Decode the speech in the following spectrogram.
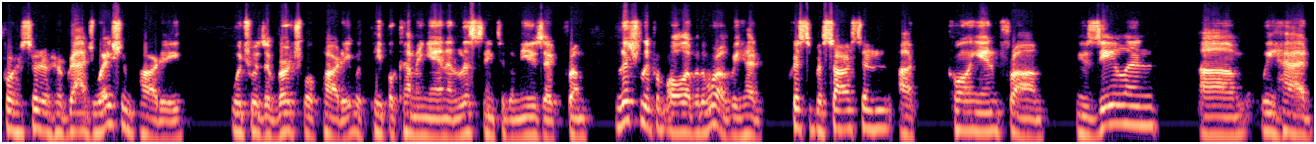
for sort of her graduation party, which was a virtual party with people coming in and listening to the music from literally from all over the world. We had Christopher Sarson uh, calling in from New Zealand. Um, we had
